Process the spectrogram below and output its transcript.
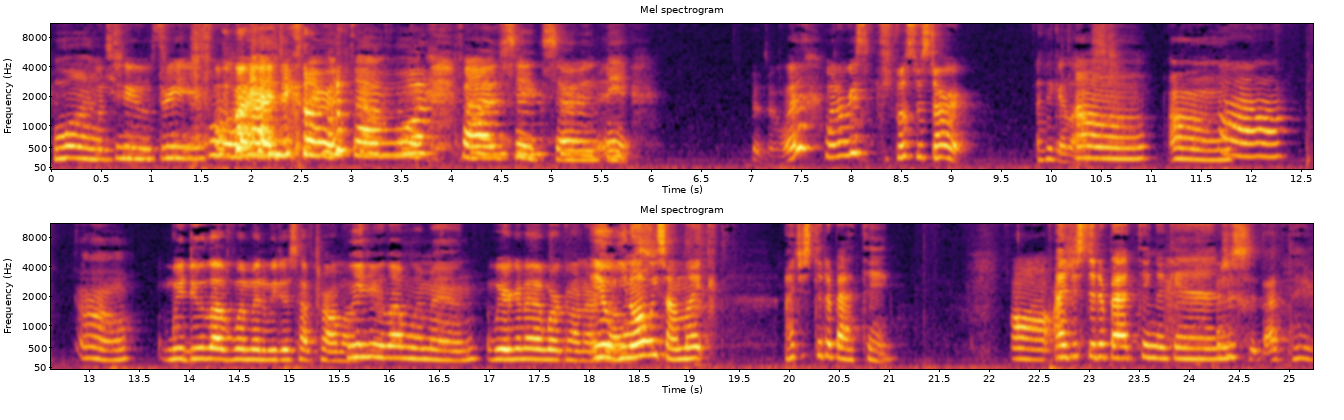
One, One, two, two, three, four. I declare some more. Five, six, seven, eight. What? When are we supposed to start? I think I lost. Oh, oh, Ah. oh. We do love women, we just have trauma. We do love women. We're gonna work on ourselves. Ew, you know what we sound like? I just did a bad thing. Aw, I just did a bad thing again. I just did that thing.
